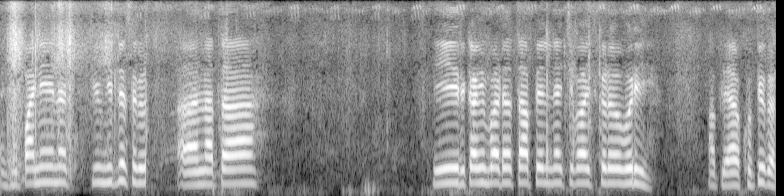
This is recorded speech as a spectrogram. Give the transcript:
आणि हे पाणी ना पिऊन घेतलं सगळं. आणि आता ही रिकामी बाट आता आपल्याला न्यायची बा इकडं वरी आपल्या खोपीकडं.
